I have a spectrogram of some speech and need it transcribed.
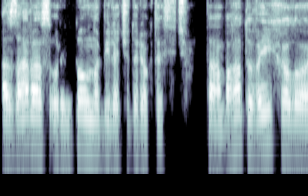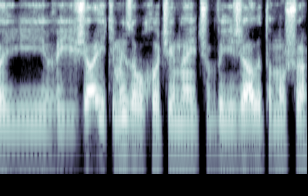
А зараз орієнтовно біля 4 тисяч. Так, багато виїхало і виїжджають, і ми заохочуємо навіть, щоб виїжджали, тому що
